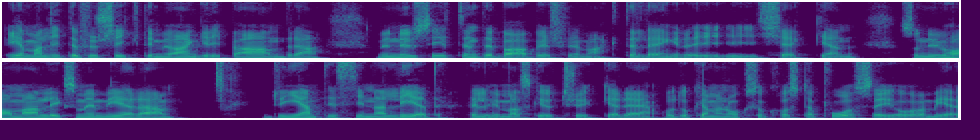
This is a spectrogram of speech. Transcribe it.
är man lite försiktig med att angripa andra. Men nu sitter inte Babers vid makten längre i, i Tjeckien, så nu har man liksom en mera rent i sina led, eller hur man ska uttrycka det. Och då kan man också kosta på sig att vara mer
